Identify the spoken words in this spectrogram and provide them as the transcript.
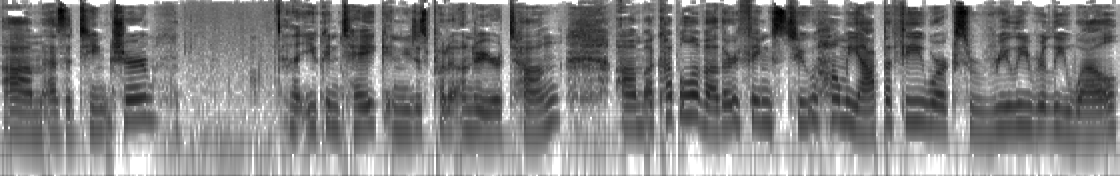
um, as a tincture that you can take and you just put it under your tongue. Um, a couple of other things too. Homeopathy works really, really well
